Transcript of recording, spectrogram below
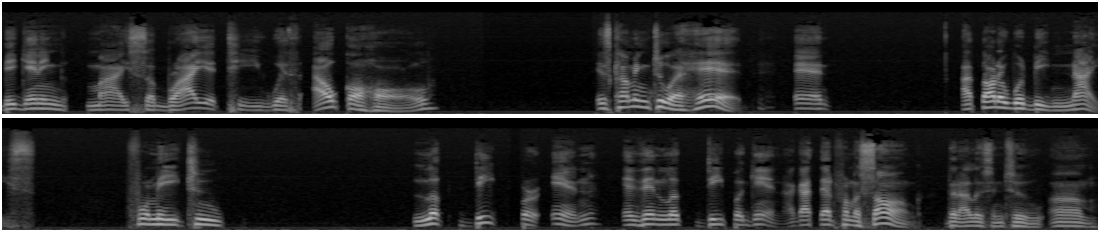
beginning my sobriety with alcohol is coming to a head and I thought it would be nice for me to look deeper in and then look deep again. I got that from a song that I listen to. Um,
